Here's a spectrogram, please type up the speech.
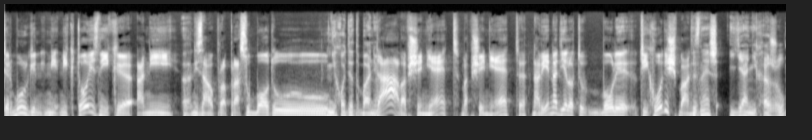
Петербурге ни, никто из них, э, они, э, не знаю, про, про субботу... Не ходят в баню. Да, вообще нет, вообще нет. Наверное, делают более... Ты ходишь в баню? Ты знаешь, я не хожу,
